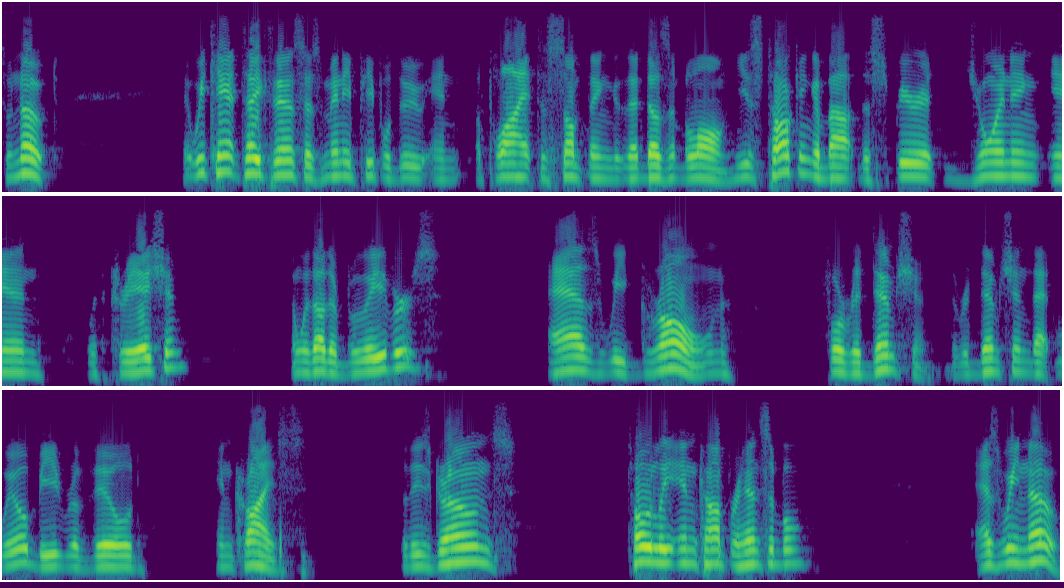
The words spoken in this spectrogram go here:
So note that we can't take this, as many people do, and apply it to something that doesn't belong. He's talking about the Spirit joining in with creation and with other believers as we groan for redemption, the redemption that will be revealed in Christ. So these groans, totally incomprehensible, as we know,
